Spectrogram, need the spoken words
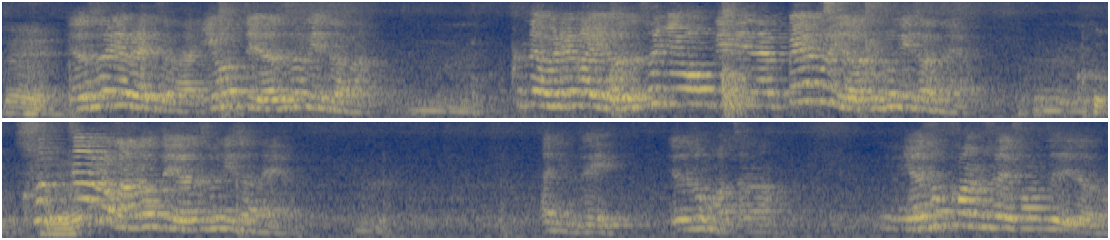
네. 연속이라 했잖아. 이것도 연속이잖아. 음. 근데 우리가 연속이끼리는 빼도 연속이잖아요. 음. 그, 숫자로 나눠도 연속이잖아요. 아니 왜? 연속 맞잖아. 연속함수의 성질이잖아.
